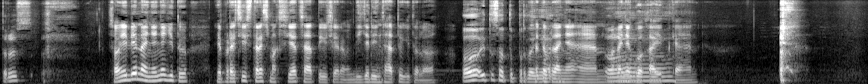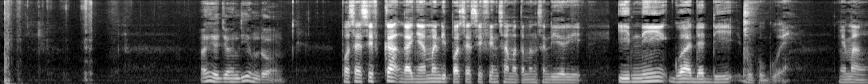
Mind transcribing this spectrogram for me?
Terus soalnya dia nanyanya gitu depresi stres maksiat satu usia dijadiin satu gitu loh. Oh itu satu pertanyaan. Satu pertanyaan. Makanya gue Oh. kaitkan. Ya jangan diem dong. Posesif kak. Nggak nyaman diposesifin sama teman sendiri. Ini gue ada di buku gue. Memang.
